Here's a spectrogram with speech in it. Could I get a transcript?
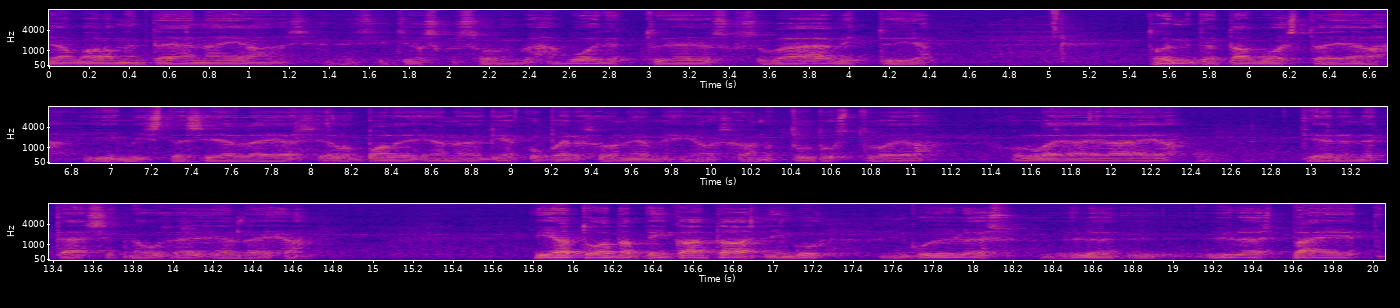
ja valmentajana ja sitten joskus on vähän voitettu ja joskus on vähän hävitty ja toimintatavoista ja ihmistä siellä ja siellä on paljon hienoja kiekkopersoonia, mihin on saanut tutustua ja olla ja elää ja tiedän, että tässä nousee sieltä ihan, ihan tuota pikaa taas niin kuin, niin kuin ylös, ylö, ylöspäin, että,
